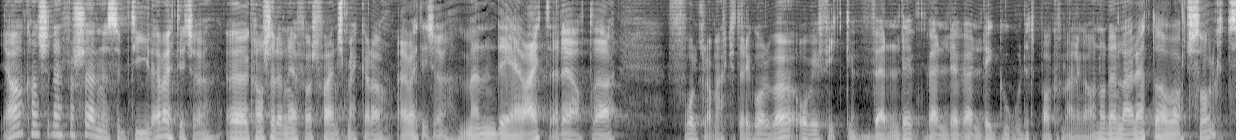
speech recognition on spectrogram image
ja, kanskje den forskjellen er subtil. Jeg vet ikke. Uh, kanskje den er for feinschmekka, da. Jeg veit ikke. Men det jeg vet, er det at uh, Folk la merke til det gulvet, og vi fikk veldig veldig, veldig gode tilbakemeldinger. Når den leiligheten ble solgt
